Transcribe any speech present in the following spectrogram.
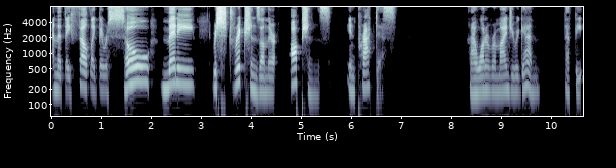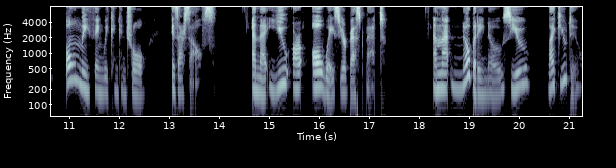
and that they felt like there were so many restrictions on their options in practice. And I want to remind you again that the only thing we can control is ourselves, and that you are always your best bet, and that nobody knows you like you do.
